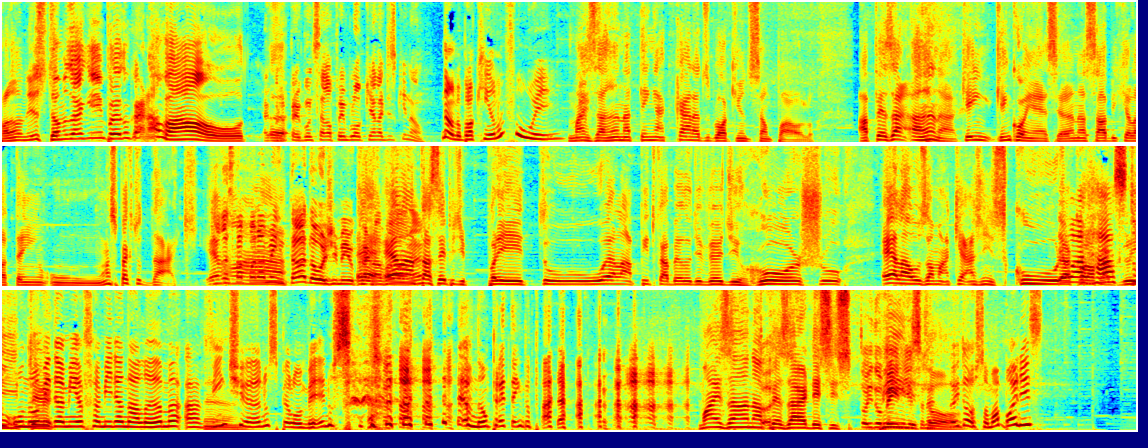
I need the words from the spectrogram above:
Falando nisso, estamos aqui em pleno carnaval. Agora É, eu pergunto se ela foi em bloquinho, ela diz que não. Não, no bloquinho eu não fui. mas a Ana tem a cara dos bloquinhos de São Paulo. Apesar, a Ana, quem, quem conhece a Ana sabe que ela tem um aspecto dark. Ela está parlamentada hoje, meio É, carnaval, ela né? tá sempre de preto, ela pinta o cabelo de verde e roxo, ela usa maquiagem escura, Eu coloca arrasto glitter. o nome da minha família na lama É. há 20 anos, pelo menos. eu não pretendo parar. Mas a Ana, apesar desse espírito, tô indo bem nisso, né? Doido, eu sou uma boa nisso.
